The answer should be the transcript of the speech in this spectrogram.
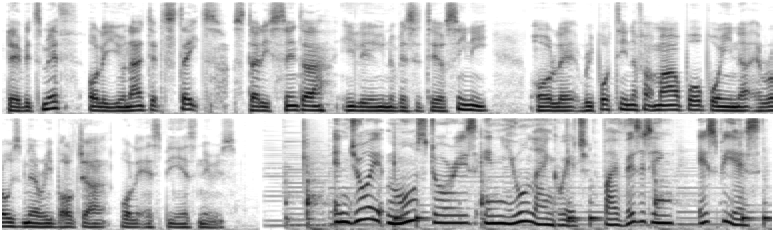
David Smith o le United States Studies Center i le Universite o Sini o le reporti na whamao pōpoina e Rosemary Bolger o le SBS News. Enjoy more stories in your language by visiting sbs.com.au.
